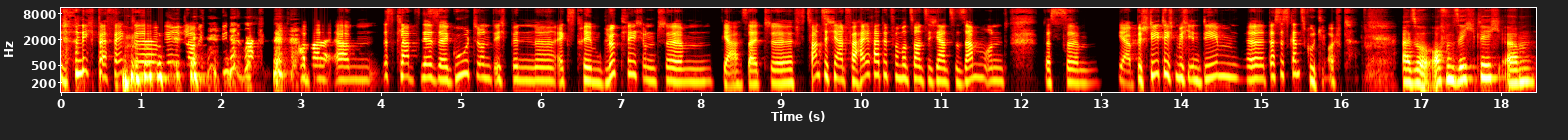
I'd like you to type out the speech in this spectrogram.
nicht perfekt äh, wäre, glaube ich, zu viel gesagt. Aber ähm, es klappt sehr, sehr gut und ich bin äh, extrem glücklich und ähm, ja, seit äh, 20 Jahren verheiratet, 25 Jahren zusammen und das ähm, ja, bestätigt mich in dem, äh, dass es ganz gut läuft. Also offensichtlich ähm,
